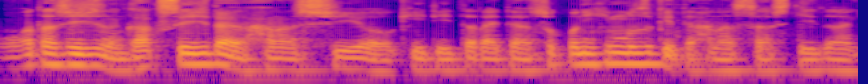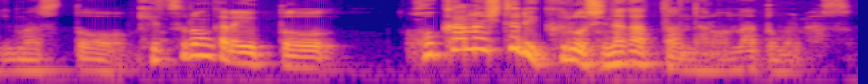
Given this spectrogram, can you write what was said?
私自身の学生時代の話を聞いていただいたら、そこに紐づけて話させていただきますと、結論から言うと、他の人に苦労しなかったんだろうなと思います。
